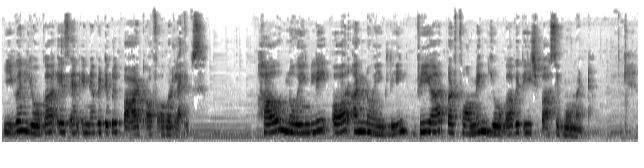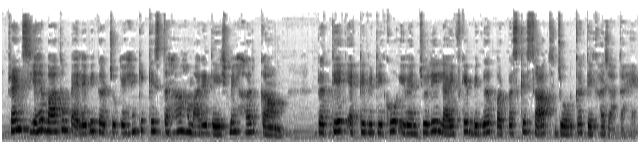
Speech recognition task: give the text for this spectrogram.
even yoga is an inevitable part of our lives. How knowingly or unknowingly we are performing yoga with each passing moment. Friends यह बात हम पहले भी कर चुके हैं कि किस तरह हमारे देश में हर काम प्रत्येक एक्टिविटी को इवेंचुअली लाइफ के बिगर पर्पस के साथ जोड़कर देखा जाता है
